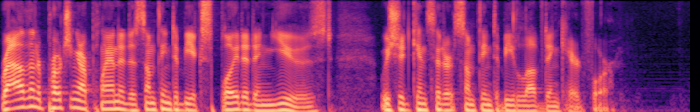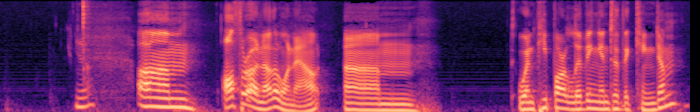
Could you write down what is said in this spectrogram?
rather than approaching our planet as something to be exploited and used, we should consider it something to be loved and cared for. Yeah. Um, I'll throw another one out. Um, when people are living into the kingdom,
